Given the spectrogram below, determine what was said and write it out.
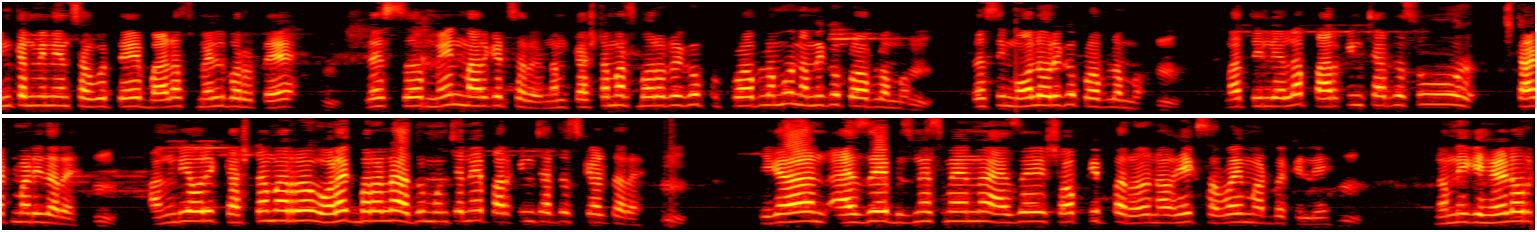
ಇನ್ಕನ್ವೀನಿಯನ್ಸ್ ಆಗುತ್ತೆ ಬಹಳ ಸ್ಮೆಲ್ ಬರುತ್ತೆ ಹ್ಮ್. ಪ್ಲಸ್ ಮೇನ್ ಮಾರ್ಕೆಟ್ ಸರ್ ನಮ್ ಕಸ್ಟಮರ್ಸ್ ಬರೋರಿಗೂ ಪ್ರಾಬ್ಲಮ್ ನಮಿಗೂ ಪ್ರಾಬ್ಲಮ್ ಹ್ಮ್. ಪ್ಲಸ್ ಈ ಮಾಲ್ ಅವರಿಗೂ ಪ್ರಾಬ್ಲಮ್ ಹ್ಮ್. ಇಲ್ಲಿ ಎಲ್ಲ ಪಾರ್ಕಿಂಗ್ ಚಾರ್ಜಸ್ ಸ್ಟಾರ್ಟ್ ಮಾಡಿದ್ದಾರೆ ಹ್ಮ್. ಅಂಗಡಿಯವ್ರಿಗೆ ಕಸ್ಟಮರ್ ಒಳಗ್ ಬರಲ್ಲ ಅದ್ರ ಮುಂಚೆನೆ ಪಾರ್ಕಿಂಗ್ ಚಾರ್ಜಸ್ ಕೇಳ್ತಾರೆ ಹ್ಮ್. ಈಗ as a businessman as a shopkeeper ನಾವ್ ಹೇಗ್ ಸರ್ವೈವ್ ಮಾಡ್ಬೇಕು ಇಲ್ಲಿ. ನಮಗೆ ಹೇಳೋರು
